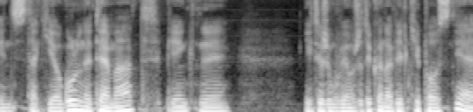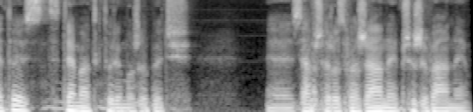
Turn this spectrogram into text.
Więc taki ogólny temat, piękny. Niektórzy mówią, że tylko na Wielki Post. Nie, to jest temat, który może być zawsze rozważany, przeżywany.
